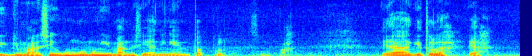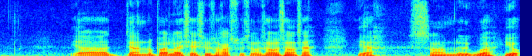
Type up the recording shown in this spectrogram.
Ya, gimana sih? Gue ngomong gimana sih anjing entot lu? Sumpah. Ya gitulah ya. Ya jangan lupa like saya susah susah susah susah ya salam dari gue yuk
